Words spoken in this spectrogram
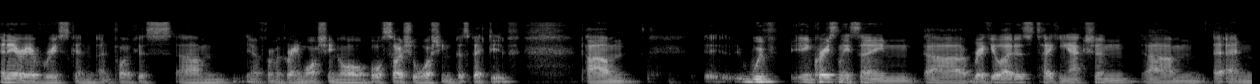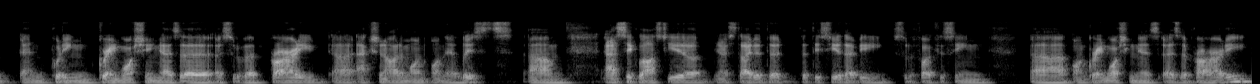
an area of risk and, and focus, um, you know, from a greenwashing or or social washing perspective. Um, we've increasingly seen uh, regulators taking action um, and and putting greenwashing as a, a sort of a priority uh, action item on, on their lists. Um, ASIC last year, you know, stated that that this year they'd be sort of focusing uh, on greenwashing as, as a priority.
